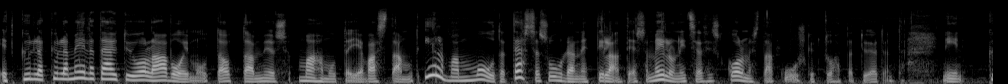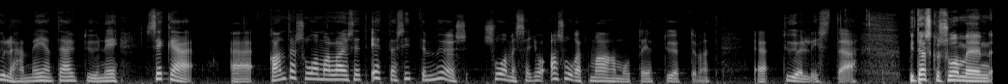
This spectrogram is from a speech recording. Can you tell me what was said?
Et kyllä, kyllä meillä täytyy olla avoimuutta ottaa myös maahanmuuttajia vastaan, mutta ilman muuta tässä suhdannetilanteessa, meillä on itse asiassa 360 000 työtöntä, niin kyllähän meidän täytyy ne sekä ää, kantasuomalaiset että sitten myös Suomessa jo asuvat maahanmuuttajat työttömät ää, työllistää. Pitäisikö Suomeen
